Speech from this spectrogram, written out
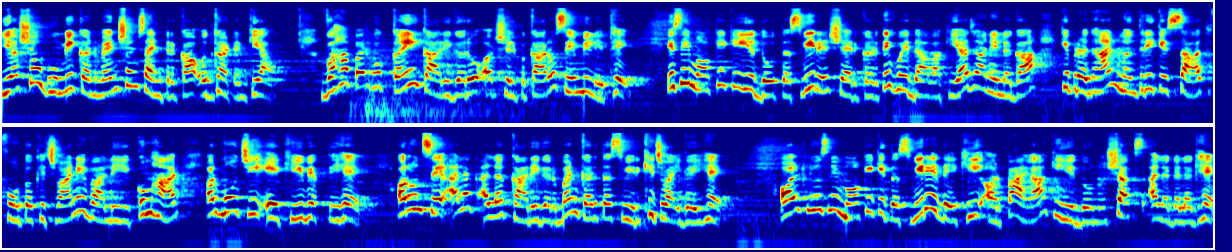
यशो भूमि कन्वेंशन सेंटर का उद्घाटन किया। वहाँ पर वो कई कारीगरों और शिल्पकारों से मिले थे। इसी मौके की ये दो तस्वीरें शेयर करते हुए दावा किया जाने लगा कि प्रधानमंत्री के साथ फ़ोटो खिंचवाने वाले ये कुम्हार और मोची एक ही व्यक्ति है और उनसे अलग अलग कारीगर बनकर तस्वीर खिंचवाई गई है। ऑल्ट न्यूज़ ने मौके की तस्वीरें देखी और पाया कि ये दोनों शख्स अलग अलग है।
